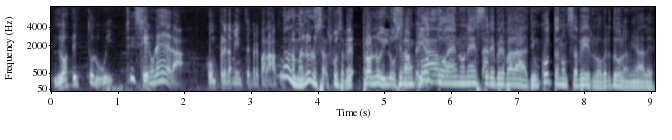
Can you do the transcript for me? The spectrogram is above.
lo ha detto lui Sì, sì. che non era completamente preparato No, no, ma noi lo sa- scusa, per- però noi lo Sì, ma un sappiamo. conto è non essere preparati, un conto è non saperlo, perdonami Ale.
